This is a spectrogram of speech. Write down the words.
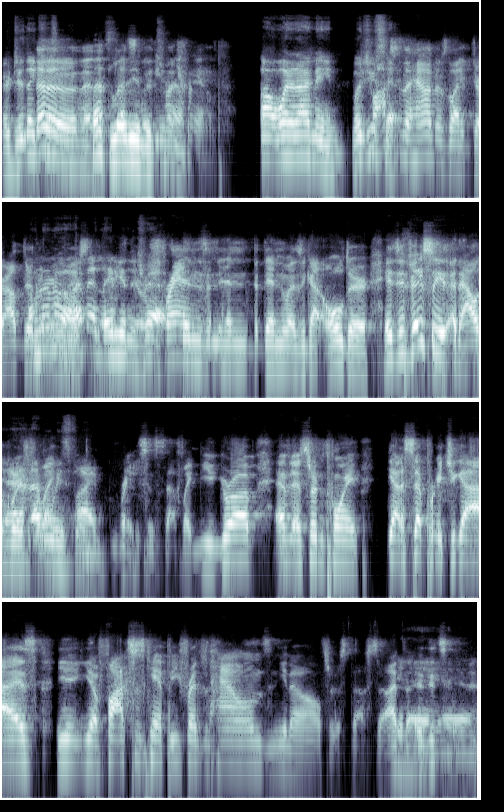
or do they? no, kiss no, no, at no, all? That's Lady and the Tramp. Oh, what did I mean? What did you say? Fox say? and the Hound is like they're out there. Oh, in no, no, I meant Lady and the Tramp. Friends, and then but then as it got older, it's, it's basically an allegory Yeah, for like fine. race and stuff. Like you grow up at a certain point, you got to separate you guys. You, you know, foxes can't be friends with hounds, and you know all sort of stuff. So I, Yeah, it's, yeah,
